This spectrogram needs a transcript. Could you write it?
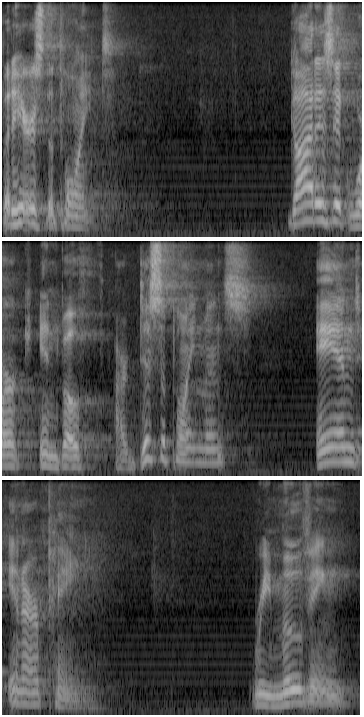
But here's the point God is at work in both our disappointments and in our pain, removing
